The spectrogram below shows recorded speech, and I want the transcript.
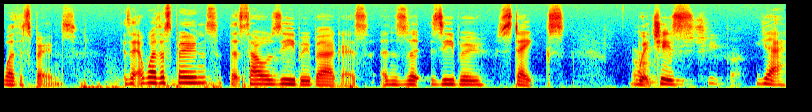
Wetherspoons. Is it a Wetherspoons that sells Zebu burgers and Z- Zebu steaks? Oh, which is- it's cheaper. Yeah,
